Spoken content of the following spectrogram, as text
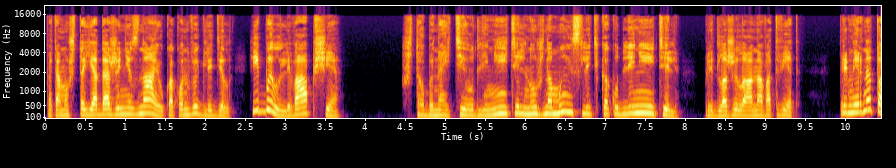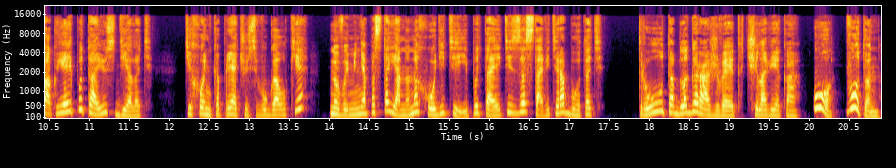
потому что я даже не знаю, как он выглядел и был ли вообще». «Чтобы найти удлинитель, нужно мыслить, как удлинитель», — предложила она в ответ. «Примерно так я и пытаюсь делать. Тихонько прячусь в уголке, но вы меня постоянно находите и пытаетесь заставить работать. Труд облагораживает человека. О, вот он!»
